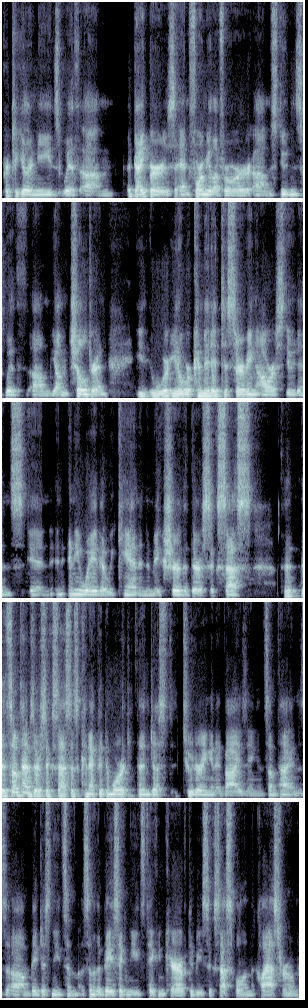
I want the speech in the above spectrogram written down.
particular needs with um, diapers and formula for um, students with um, young children. We're, you know, we're committed to serving our students in, in any way that we can and to make sure that their success, that sometimes their success is connected to more than just tutoring and advising. And sometimes um, they just need some, some of the basic needs taken care of to be successful in the classroom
